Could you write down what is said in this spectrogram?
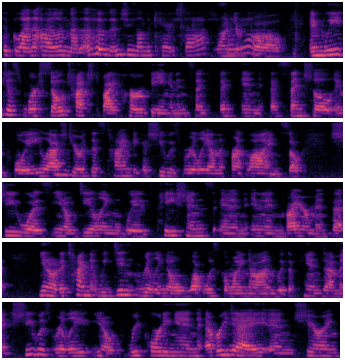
the Glen Hiland Meadows and she's on the care staff. So, yeah. Wonderful. And we just were so touched by her being an, essen- an essential employee last Mhm. year at this time because she was really on the front line. So she was, you know, dealing with patients and in an environment that, you know, at a time that we didn't really know what was going on with the pandemic, she was really, you know, reporting in every day Yeah. and sharing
